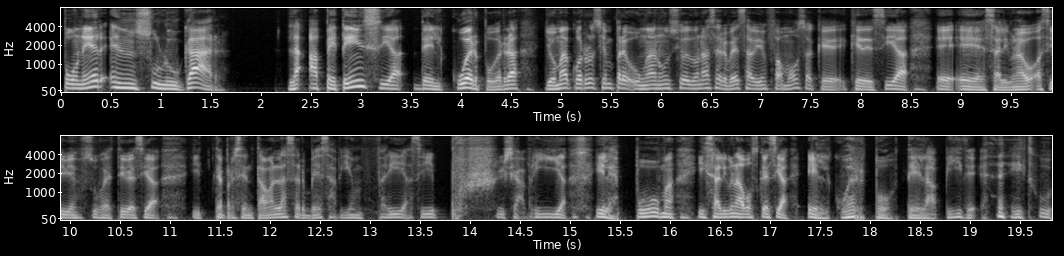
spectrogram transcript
poner en su lugar la apetencia del cuerpo, ¿verdad? Yo me acuerdo siempre un anuncio de una cerveza bien famosa que, decía, eh, salía una voz así bien sugestiva, decía, y te presentaban la cerveza bien fría, así, y se abría, y la espuma, y salía una voz que decía, el cuerpo te la pide. y tú,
